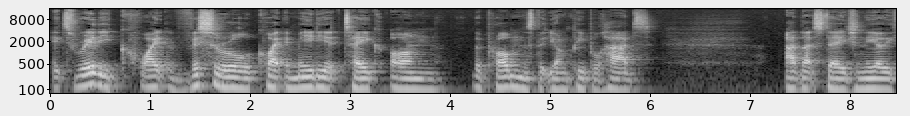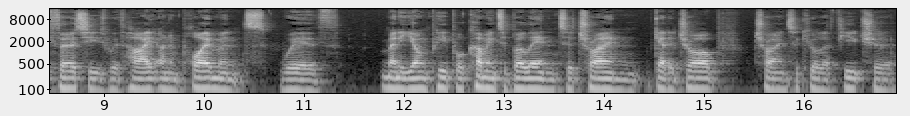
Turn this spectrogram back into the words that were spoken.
it's really quite a visceral, quite immediate take on the problems that young people had at that stage in the early 30s with high unemployment, with many young people coming to Berlin to try and get a job, try and secure their future.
